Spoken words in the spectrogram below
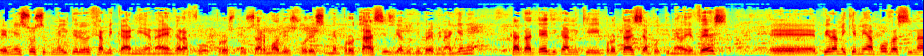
Εμείς ως επιμελητήριο είχαμε κάνει ένα έγγραφο προς τους αρμόδιους φορείς με προτάσεις για το τι πρέπει να γίνει. Κατατέθηκαν και οι προτάσεις από την ΕΟΕΒΕΣ ε, πήραμε και μία απόφαση να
